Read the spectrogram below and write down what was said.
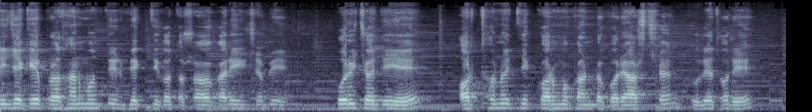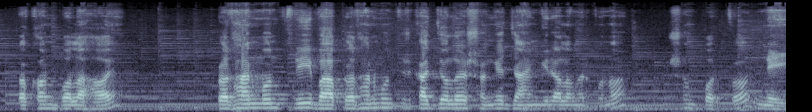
নিজেকে প্রধানমন্ত্রীর ব্যক্তিগত সহকারী হিসেবে পরিচয় দিয়ে অর্থনৈতিক কর্মকাণ্ড করে আসছেন, তুলে ধরে তখন বলা হয় প্রধানমন্ত্রী বা প্রধানমন্ত্রীর কার্যালয়ের সঙ্গে জাহাঙ্গীর আলমের কোনো সম্পর্ক নেই।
